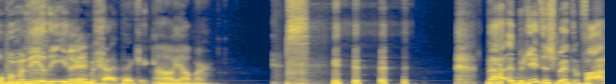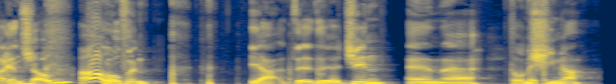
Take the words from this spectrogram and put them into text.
Op een manier die iedereen begrijpt, denk ik. Oh, jammer. Nou, het begint dus met een vader en zoon. Oh! Boven een... Ja, de, de Jin en Tonic. Mishima.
